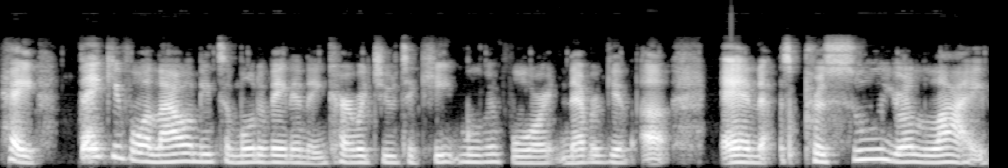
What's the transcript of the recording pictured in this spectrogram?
Hey, Thank you for allowing me to motivate and encourage you to keep moving forward, never give up, and pursue your life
